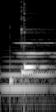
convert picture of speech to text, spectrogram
Música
